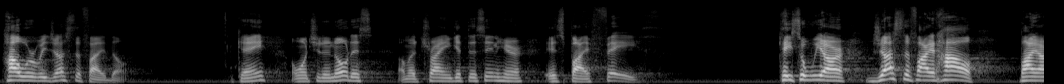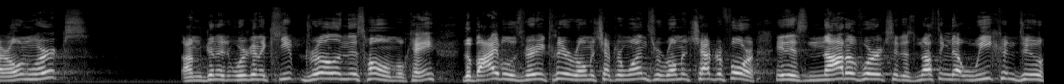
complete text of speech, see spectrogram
How were we justified, though? Okay? I want you to notice, I'm going to try and get this in here. It's by faith. Okay, so we are justified how? By our own works? I'm gonna, we're to keep drilling this home, okay? The Bible is very clear, Romans chapter 1 through Romans chapter 4. It is not of works. It is nothing that we can do.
